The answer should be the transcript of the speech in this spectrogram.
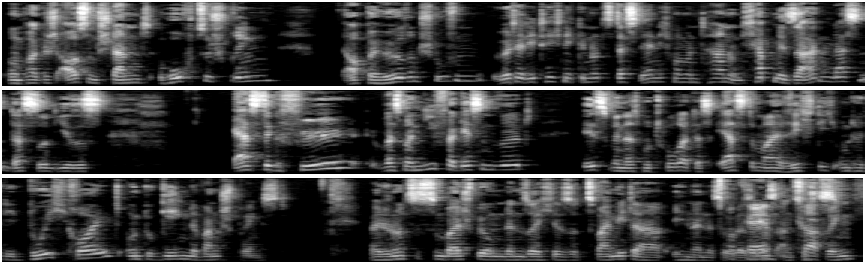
und praktisch aus dem Stand hochzuspringen. Auch bei höheren Stufen wird ja die Technik genutzt, das lerne ich momentan. Und ich habe mir sagen lassen, dass so dieses erste Gefühl, was man nie vergessen wird, ist, wenn das Motorrad das erste Mal richtig unter dir durchrollt und du gegen eine Wand sprengst. Weil du nutzt es zum Beispiel, um dann solche so zwei Meter Hindernisse okay, oder sowas anzuspringen. Krass.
